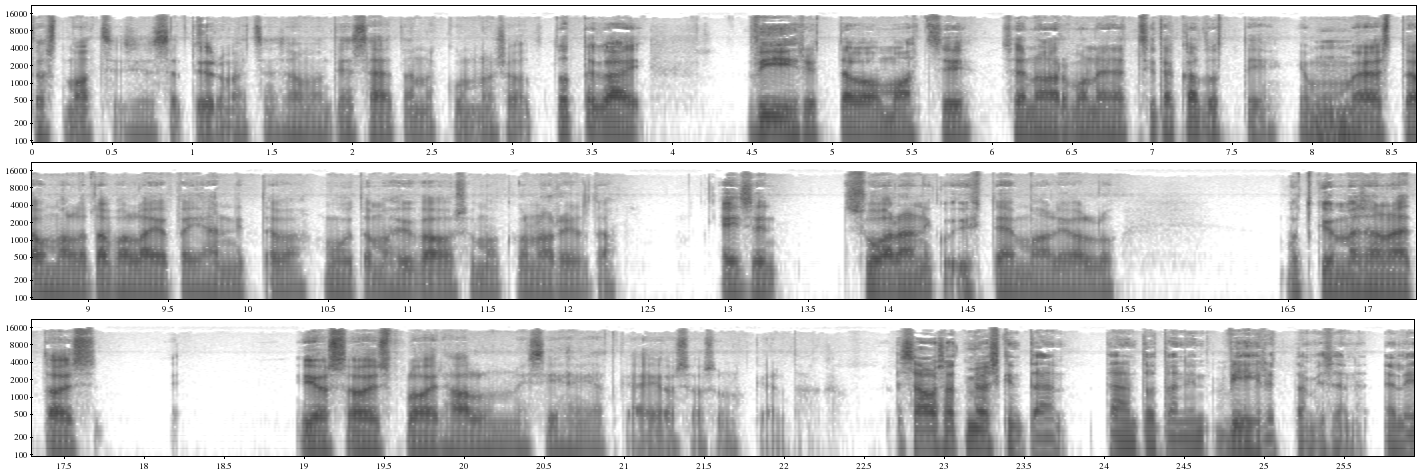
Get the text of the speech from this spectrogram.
tuosta matsista, ja sä tyrmäät sen saman tien, sä et anna kunnon showta. Totta kai viihdyttävä matsi, sen arvoinen, että sitä katsottiin. Ja mun Mm. mielestä omalla tavalla jopa jännittävä. Muutama hyvä osuma Conorilta. Ei se suoraan niinku yhteen maali ollut. Mutta kyllä mä sanoin, että olisi, jos olisi Floyd halunnut, niin siihen jätkä ei olisi osunut kertaakaan. Sä osaat myöskin tämän, tämän tota, niin, viihdyttämisen. Eli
